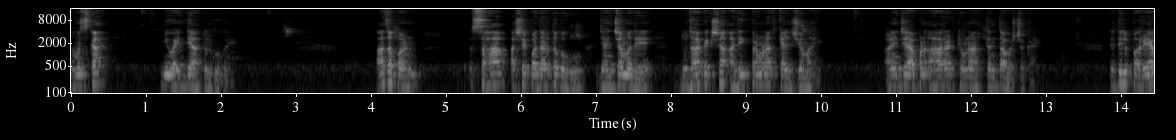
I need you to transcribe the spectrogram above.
नमस्कार मी वैद्य अतुल घुगरे. आज आपण सहा असे पदार्थ बघू ज्यांच्यामध्ये दुधापेक्षा अधिक प्रमाणात कॅल्शियम आहे आणि जे आपण आहारात ठेवणं अत्यंत आवश्यक आहे. त्यातील पर्याय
